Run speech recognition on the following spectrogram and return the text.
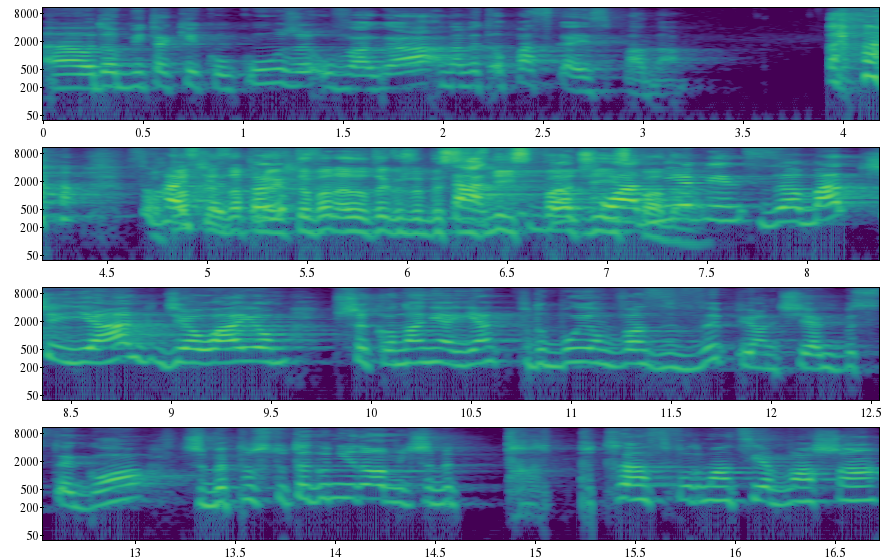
e, robi takie kuku, że uwaga, nawet opaska jej spada. Opaska to już- zaprojektowana do tego, żeby tak, z niej spać i dokładnie, spada. więc zobaczcie, jak działają przekonania, jak próbują was wypiąć jakby z tego, żeby po prostu tego nie robić, żeby transformacja wasza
